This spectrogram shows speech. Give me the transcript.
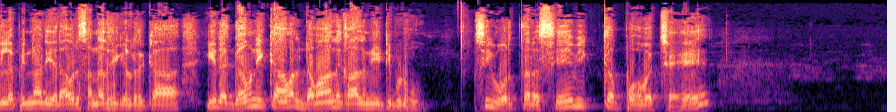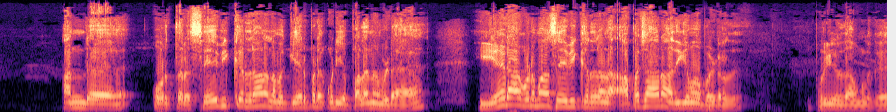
இல்லை பின்னாடி ஏதாவது சன்னதிகள் இருக்கா? இதை கவனிக்காமல் டவான்னு காலை நீட்டி விடுவோம். சி ஒருத்தரை சேவிக்க போகச்சே அந்த ஒருத்தரை சேவிக்கிறதுனால நமக்கு ஏற்படக்கூடிய பலனை விட ஏடா கூடமாக சேவிக்கிறதுனால அபச்சாரம் அதிகமாக போய்டுறது. புரியுறதா உங்களுக்கு?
